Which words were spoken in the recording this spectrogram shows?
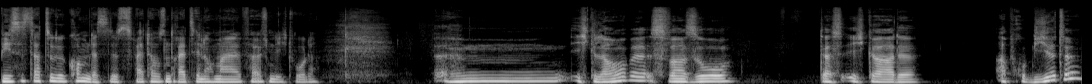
Wie ist es dazu gekommen, dass das 2013 nochmal veröffentlicht wurde? Ähm, ich glaube, es war so, dass ich gerade approbierte.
